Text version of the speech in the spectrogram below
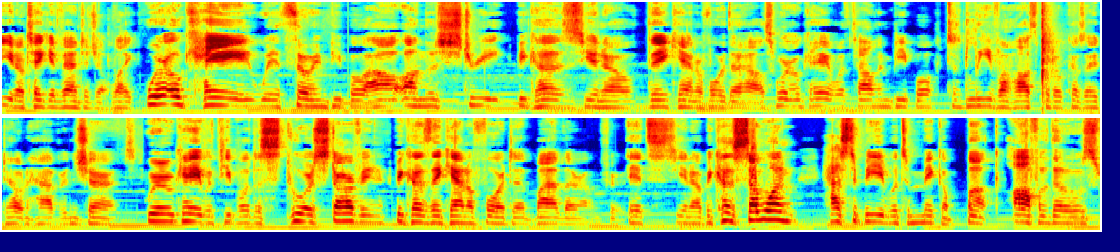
you know take advantage of. Like we're okay with throwing people out on the street because you know they can't afford their house. We're okay with telling people to leave a hospital because they don't have insurance. We're okay with people to, who are starving because they can't afford to buy their own food. It's you know because someone has to be able to make a buck off of those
